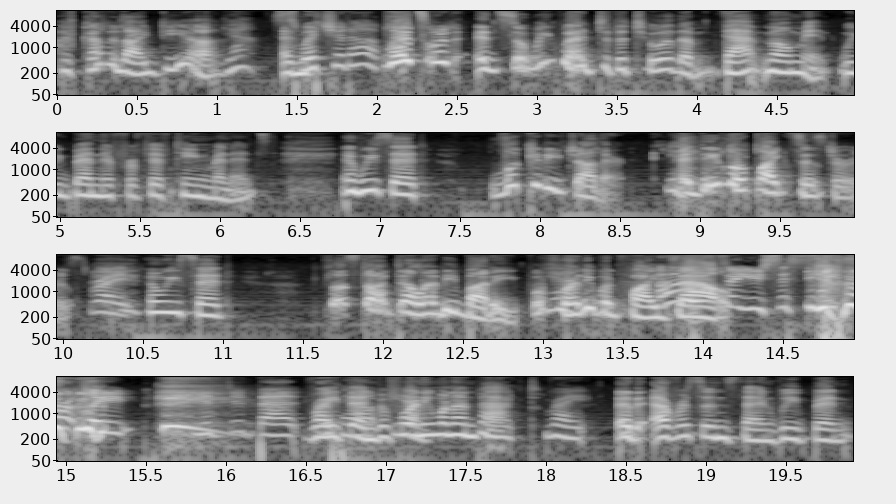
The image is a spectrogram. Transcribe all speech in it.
I've got an idea. Yeah. And Switch it up. Let's. And so we went to the two of them. That moment, we'd been there for 15 minutes, and we said, "Look at each other," and they looked like sisters. Right. And we said, "Let's not tell anybody before Yeah. anyone finds Oh, out." so you secretly you did that right then, before yeah. anyone unpacked. Right. And ever since then, we've been.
